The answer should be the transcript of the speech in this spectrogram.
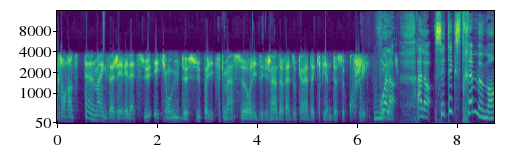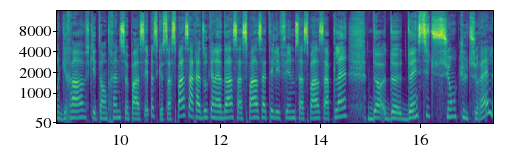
qui sont rendus tellement exagérés là-dessus et qui ont eu dessus politiquement sur les dirigeants de Radio-Canada qui viennent de se coucher. Voilà. Alors, c'est extrêmement grave ce qui est en train de se passer parce que ça se passe à Radio-Canada, ça se passe à Téléfilm, ça se passe à plein de- de- d'institutions culturelles.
